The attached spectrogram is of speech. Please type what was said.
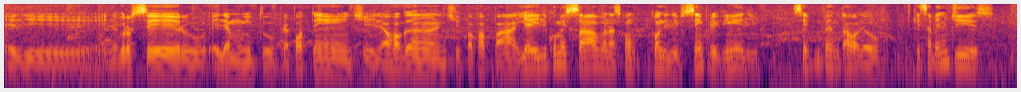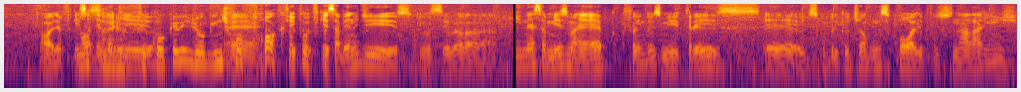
Ele, ele é grosseiro, ele é muito prepotente, ele é arrogante, papapá. E aí ele começava, nas, quando ele sempre vinha, ele sempre me perguntava, olha, eu fiquei sabendo disso. Olha, eu fiquei Nossa, sabendo que... ficou aquele joguinho de É, fofoca. fico- fiquei sabendo disso, que você blá blá blá. E nessa mesma época, que foi em 2003, é, eu descobri que eu tinha alguns pólipos na laringe.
